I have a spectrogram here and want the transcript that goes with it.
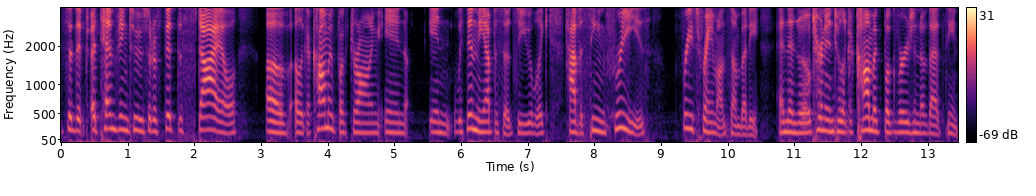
so that attempting to sort of fit the style of uh, like a comic book drawing in in within the episode so you like have a scene freeze freeze frame on somebody and then it'll turn into like a comic book version of that scene.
